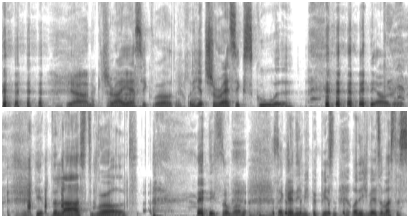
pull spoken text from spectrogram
ja, na klar. Triassic World. Und hier Jurassic School. ja, gut. Hier, The Last World. Finde ich super. Da könnte ich mich bepissen. Und ich will sowas, das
